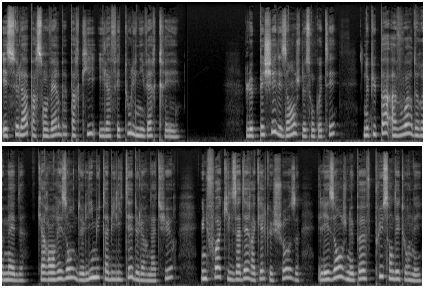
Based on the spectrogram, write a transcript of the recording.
et cela par son Verbe par qui il a fait tout l'univers créé. Le péché des anges, de son côté, ne put pas avoir de remède, car en raison de l'immutabilité de leur nature, une fois qu'ils adhèrent à quelque chose, les anges ne peuvent plus s'en détourner.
